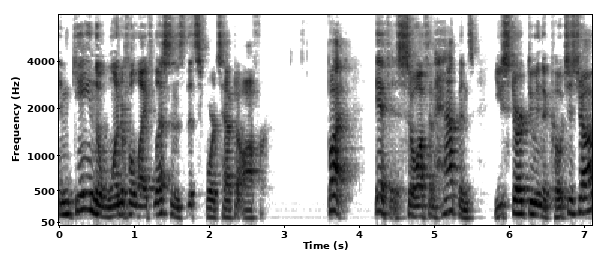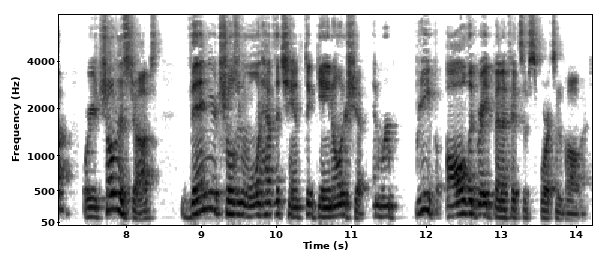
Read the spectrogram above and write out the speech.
and gain the wonderful life lessons that sports have to offer. But if, as so often happens, you start doing the coach's job or your children's jobs, then your children won't have the chance to gain ownership and reap all the great benefits of sports involvement.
